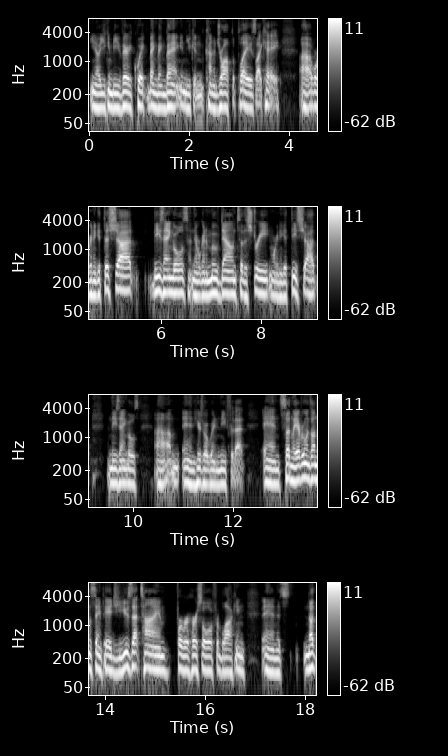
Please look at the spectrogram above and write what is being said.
you know, you can be very quick, bang, bang, bang, and you can kind of draw up the plays like, hey, uh, we're going to get this shot these angles, and then we're going to move down to the street, and we're going to get these shot and these angles, um, and here's what we're going to need for that. And suddenly everyone's on the same page. You use that time for rehearsal, for blocking, and it's not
